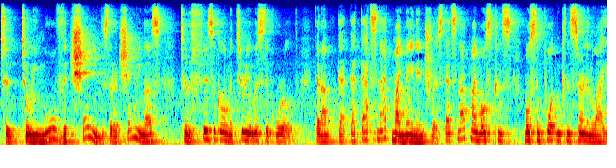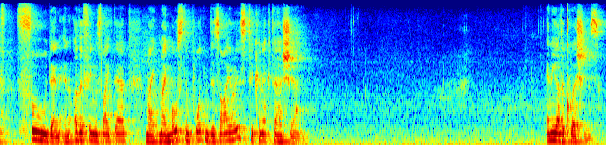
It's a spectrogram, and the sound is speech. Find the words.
to, to remove the chains that are chaining us to the physical, materialistic world. That, I'm, that, that that's not my main interest. That's not my most, cons- most important concern in life. Food and, and other things like that. My, my most important desire is to connect to Hashem. Any other questions?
